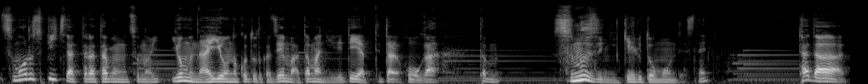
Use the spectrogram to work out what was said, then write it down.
スモールスピーチだったら多分その読む内容のこととか全部頭に入れてやってた方が多分スムーズにいけると思うんですね。ただ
